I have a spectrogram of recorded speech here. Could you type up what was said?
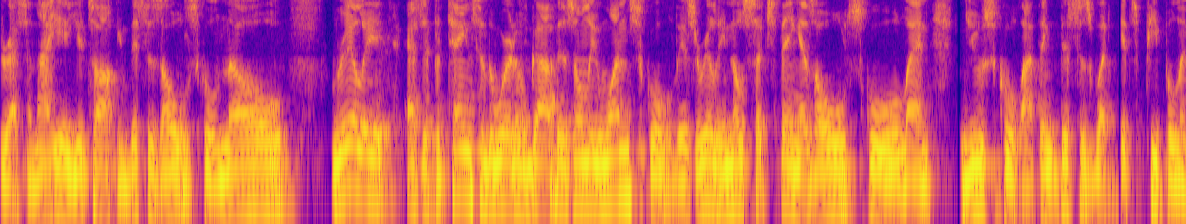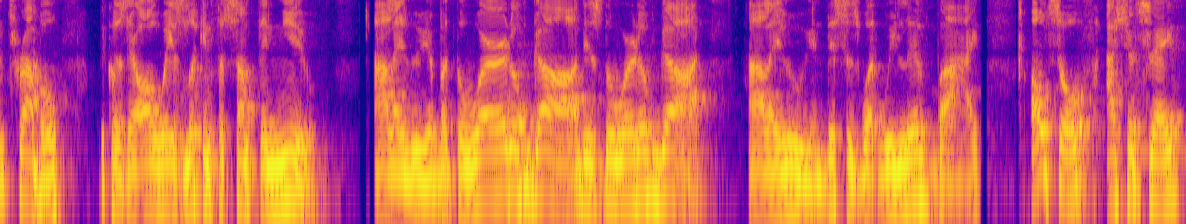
dress. And I hear you talking, this is old school. No, really, as it pertains to the Word of God, there's only one school. There's really no such thing as old school and new school. I think this is what gets people in trouble because they're always looking for something new. Hallelujah. But the Word of God is the Word of God. Hallelujah. And this is what we live by. Also, I should say,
